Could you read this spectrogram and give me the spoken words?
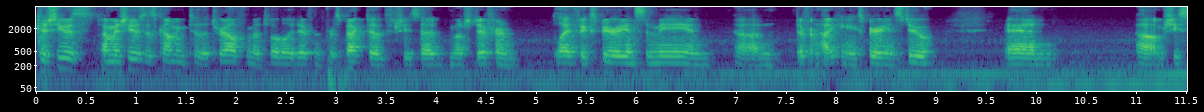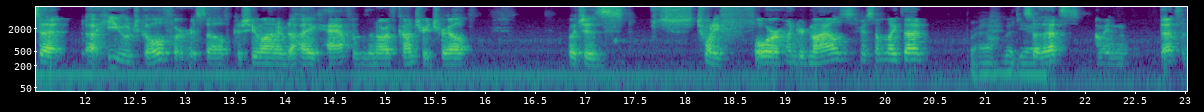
'cause because she was, I mean, she was just coming to the trail from a totally different perspective. She's had much different life experience than me, and um, different hiking experience too. And um, she set a huge goal for herself because she wanted to hike half of the North Country Trail, which is twenty four hundred miles or something like that. Yeah. So that's, I mean, that's a,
